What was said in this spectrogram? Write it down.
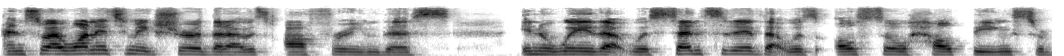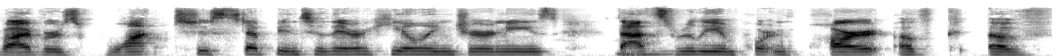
And so i wanted to make sure that i was offering this in a way that was sensitive that was also helping survivors want to step into their healing journeys. That's mm-hmm. really important part of of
